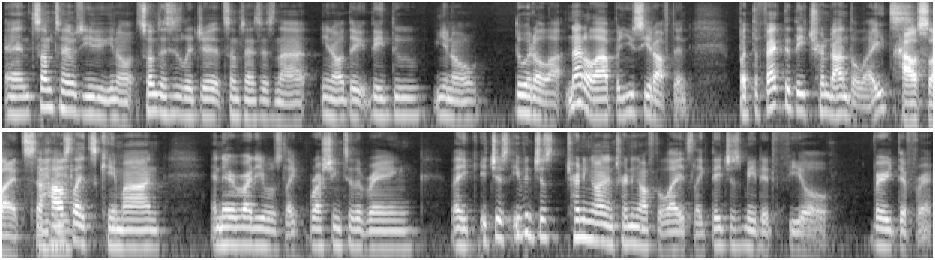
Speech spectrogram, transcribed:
And sometimes you, you know, sometimes it's legit, sometimes it's not. You know, they they do, you know, do it a lot, not a lot, but you see it often. But the fact that they turned on the lights, house lights. the house lights came on, and everybody was like rushing to the ring. Like it just, even just turning on and turning off the lights, like they just made it feel very different.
